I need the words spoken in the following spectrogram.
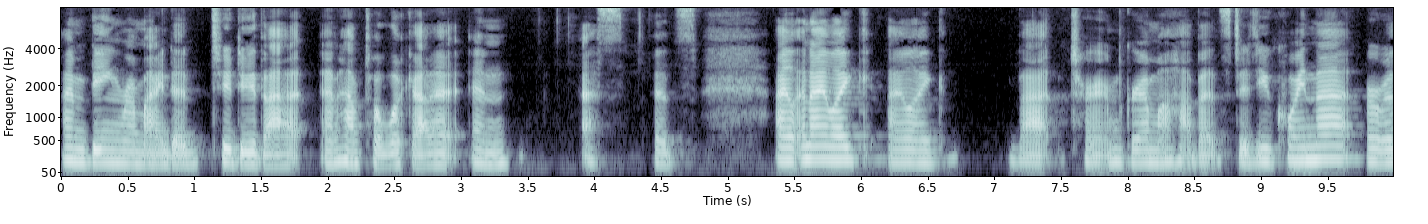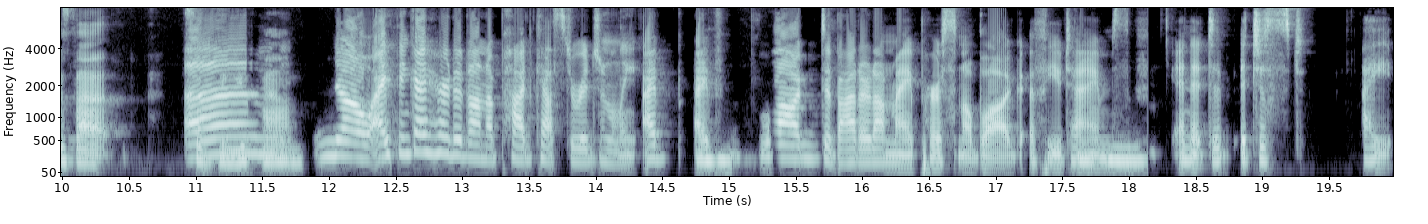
I'm being reminded to do that and have to look at it. And yes, it's I and I like I like that term grandma habits. Did you coin that or was that um, no, I think I heard it on a podcast originally. I've I've mm-hmm. blogged about it on my personal blog a few times, mm-hmm. and it it just I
